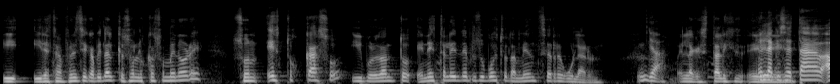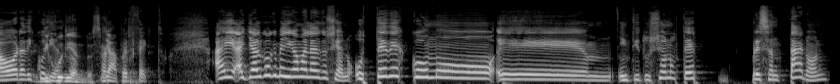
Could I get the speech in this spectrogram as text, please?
y, y, las transferencias de capital, que son los casos menores, son estos casos y por lo tanto en esta ley de presupuesto también se regularon. Ya. En la que se está, en la que se está ahora discutiendo. ya, perfecto. Hay, hay, algo que me llama la atención. Ustedes como eh, institución, ustedes presentaron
